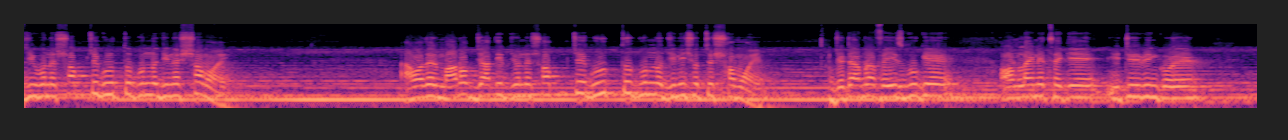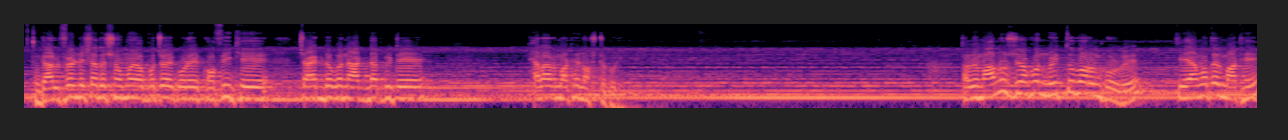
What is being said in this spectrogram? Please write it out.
জীবনের সবচেয়ে গুরুত্বপূর্ণ জিনিস সময়। আমাদের মানব জাতির জন্য সবচেয়ে গুরুত্বপূর্ণ জিনিস হচ্ছে সময়। যেটা আমরা ফেসবুকে অনলাইনে থেকে ইউটিউবিং করে গার্লফ্রেন্ডের সাথে সময় অপচয় করে কফি খেয়ে, চায়ের দোকানে আড্ডা পিটে, খেলার মাঠে নষ্ট করি। তবে মানুষ যখন মৃত্যুবরণ করবে, কেয়ামতের মাঠে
